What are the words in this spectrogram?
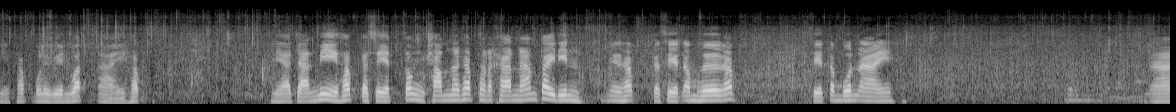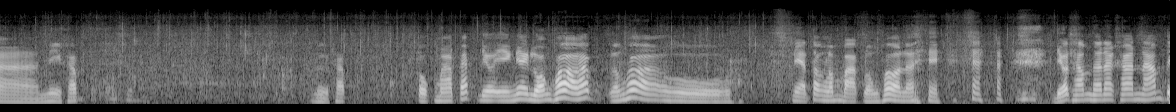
นี่ครับบริเวณวัดอายครับเนี่ยอาจารย์มี่ครับเกษตรต้องทำนะครับ ธนาคารน้ำใต้ดินนี่ครับ เกษตรอำเภอครับเกษตรตำบลอายอ่านี่ครับนี่ครับ ตกมาแป๊บเดียวเองเนี่ยหลวงพ่อครับ หลวงพ่อโอ้เนี่ยต้องลำบากหลวงพ่อหน่อยเดี๋ยวทำธนาคารน้ำเต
